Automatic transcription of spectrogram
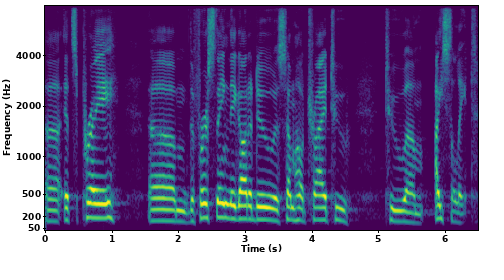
uh, its prey um, the first thing they got to do is somehow try to to um, isolate.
